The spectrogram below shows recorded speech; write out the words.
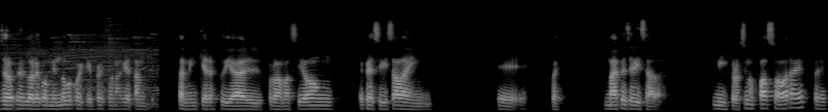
lo, recomiendo para cualquier persona que también quiera estudiar programación especializada en eh, pues, más especializada. Mi próximo paso ahora es, pues,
